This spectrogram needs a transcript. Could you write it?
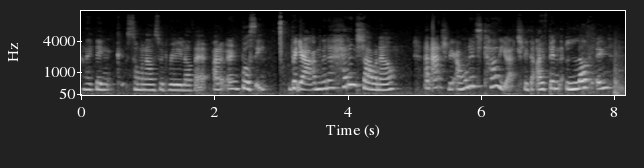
and I think someone else would really love it. I don't know, we'll see. But yeah, I'm gonna head and shower now and actually I wanted to tell you actually that I've been loving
